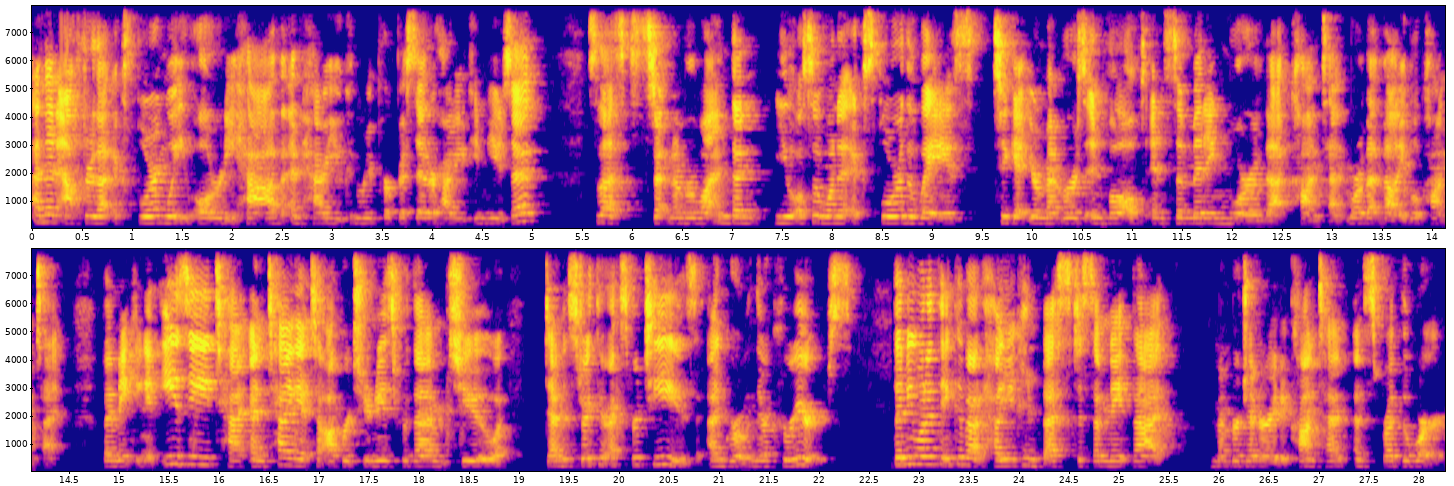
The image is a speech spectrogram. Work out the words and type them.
And then after that, exploring what you already have and how you can repurpose it or how you can use it. So that's step number one. Then you also want to explore the ways to get your members involved in submitting more of that content, more of that valuable content by making it easy and tying it to opportunities for them to demonstrate their expertise and grow in their careers. Then you want to think about how you can best disseminate that member generated content and spread the word.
